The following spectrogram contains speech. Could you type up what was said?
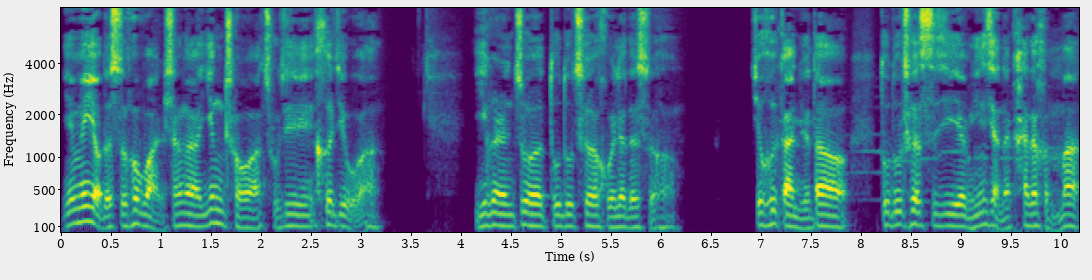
因为有的时候晚上啊应酬啊出去喝酒啊，一个人坐嘟嘟车回来的时候，就会感觉到嘟嘟车司机也明显的开得很慢。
